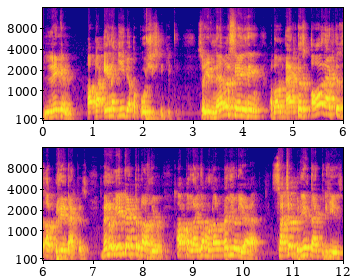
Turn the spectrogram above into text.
ਲੇਕਿਨ ਆਪਾਂ ਇਹ ਨਾ ਕੀ ਵੀ ਆਪਾਂ ਕੋਸ਼ਿਸ਼ ਨਹੀਂ ਕੀਤੀ। So you never say anything about actors all actors are brilliant actors ਮੈਨੂੰ ਇੱਕ ਐਕਟਰ ਦੱਸ ਦਿਓ। ਆ ਭੱਲਾ ਦਾ ਮੁੰਡਾ ਪਹਿਲੀ ਵਾਰੀ ਆਇਆ। Such a brilliant actor he is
